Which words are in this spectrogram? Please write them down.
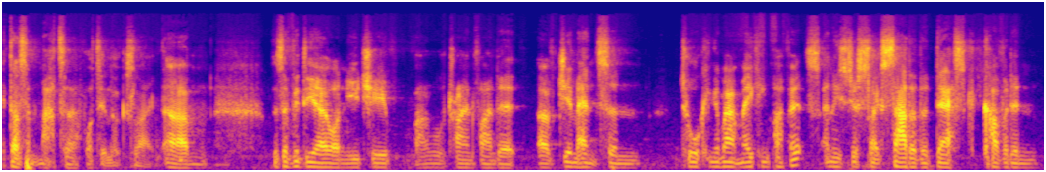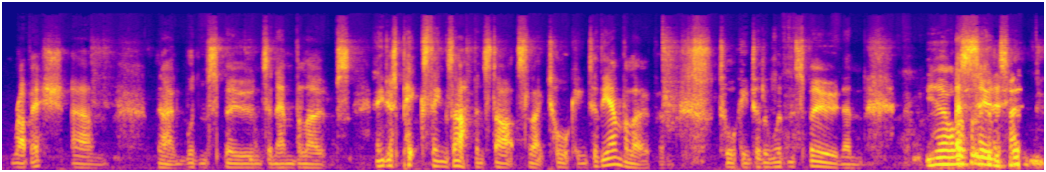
it doesn't matter what it looks like um, there's a video on youtube i will try and find it of jim henson talking about making puppets and he's just like sat at a desk covered in rubbish um, like wooden spoons and envelopes and he just picks things up and starts like talking to the envelope and talking to the wooden spoon and Yeah, well, As that's what I was soon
